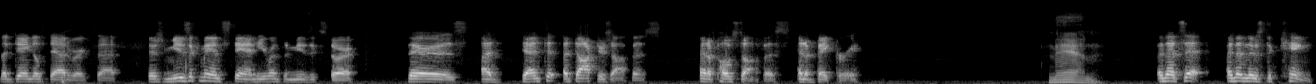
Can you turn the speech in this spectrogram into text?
that Daniel's dad works at. There's Music Man Stan. He runs a music store. There's a dent, a doctor's office, and a post office, and a bakery, Man, and that's it. And then there's the king.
